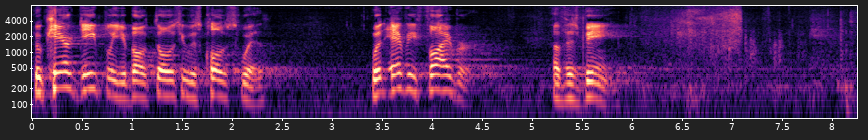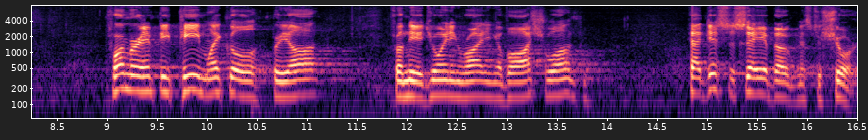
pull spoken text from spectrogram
who cared deeply about those he was close with, with every fiber of his being. Former MPP Michael Breaugh from the adjoining riding of Oshawa had this to say about Mr. Shore.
